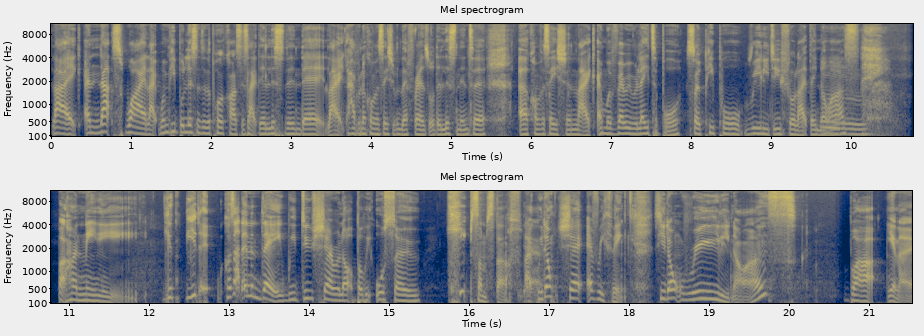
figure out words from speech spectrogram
Like, and that's why, like, when people listen to the podcast, it's like they're listening. They're like having a conversation with their friends, or they're listening to a conversation. Like, and we're very relatable. So people really do feel like they know us. Mm. But honey, you, you because at the end of the day, we do share a lot, but we also keep some stuff. Like we don't share everything, so you don't really know us. But you know,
